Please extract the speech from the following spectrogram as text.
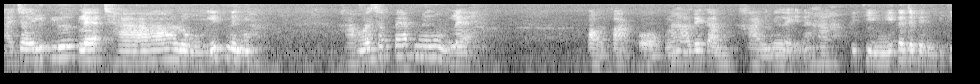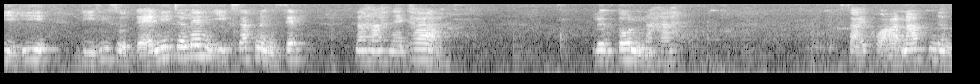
หายใจลึกๆและช้าลงนิดนึงค้างไว้สักแป๊บนึงและเป่าปากออกนะคะ ด้วยการคลายเหนื่อยนะคะ วิธีนี้ก็จะเป็นวิธีที่ดีที่สุด แต่อันนี้จะเล่นอีกสักหนึ่งเซตนะคะ ในท่าเริ่มต้นนะคะ ซ้ายขวานับหนึ่ง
